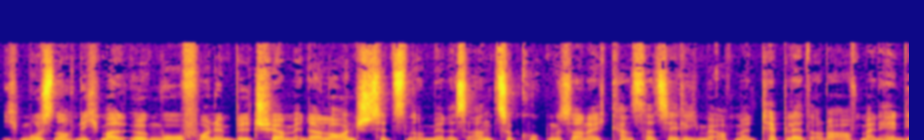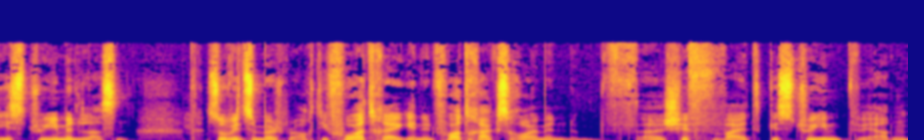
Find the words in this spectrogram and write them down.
ich muss noch nicht mal irgendwo vor einem Bildschirm in der Launch sitzen, um mir das anzugucken, sondern ich kann es tatsächlich mir auf mein Tablet oder auf mein Handy streamen lassen. So wie zum Beispiel auch die Vorträge in den Vortragsräumen äh, schiffweit gestreamt werden,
